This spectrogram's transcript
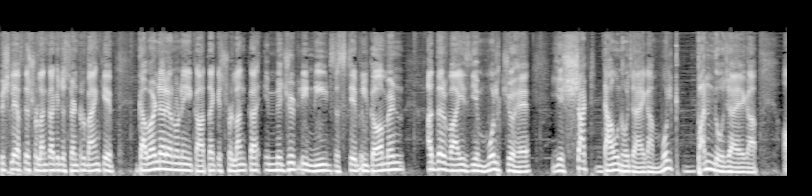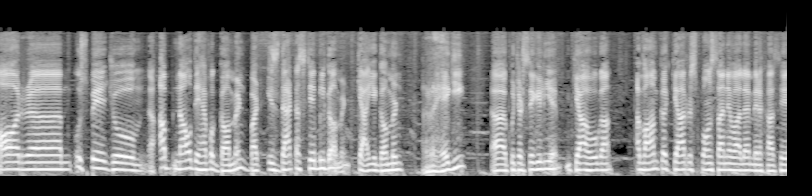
पिछले हफ़्ते श्रीलंका के जो सेंट्रल बैंक के गवर्नर है, उन्होंने ये कहा था कि Sri Lanka immediately needs a stable government otherwise ये मुल्क जो है, ये शट डाउन हो जाएगा, मुल्क बंद हो जाएगा। और उस पर जो, अब now they have a government but is that a stable government क्या ये गवर्नमेंट रहेगी कुछ अर्से के लिए क्या होगा? अवाम का क्या रिस्पॉन्स आने वाला है? मेरे ख्याल से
